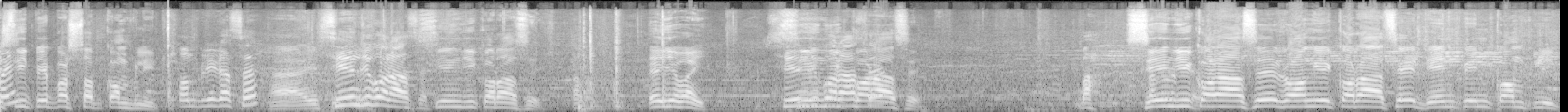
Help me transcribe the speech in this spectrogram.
এসি পেপার সব কমপ্লিট কমপ্লিট আছে? হ্যাঁ সিএনজি করা আছে? সিএনজি করা আছে। এই যে ভাই সিএনজি করা আছে? বাহ। সিএনজি করা আছে রঙে করা আছে ডেন পেন কমপ্লিট।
